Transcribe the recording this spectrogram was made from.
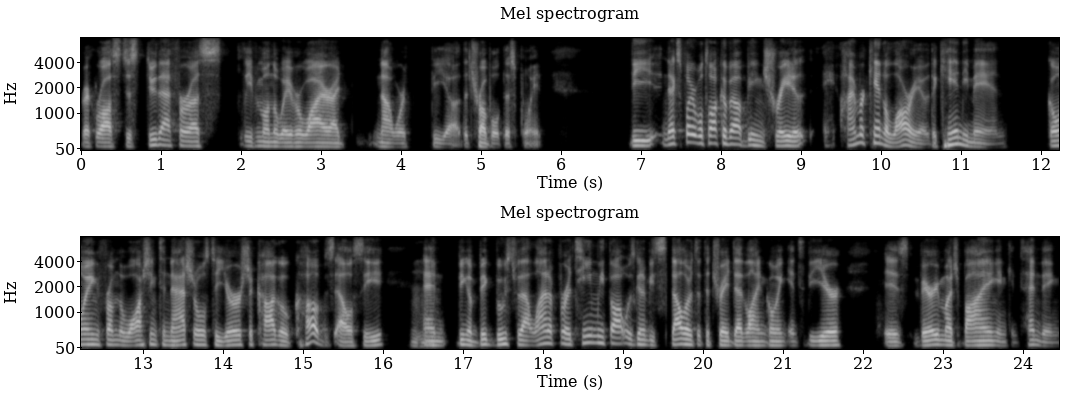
Rick Ross, just do that for us. Leave him on the waiver wire. I not worth the uh, the trouble at this point. The next player we'll talk about being traded, Jeimer Candelario, the Candy Man, going from the Washington Nationals to your Chicago Cubs, LC mm-hmm. and being a big boost for that lineup for a team we thought was going to be stellar at the trade deadline going into the year is very much buying and contending.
